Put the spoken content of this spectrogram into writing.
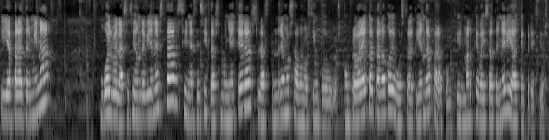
Y ya para terminar, Vuelve la sesión de bienestar. Si necesitas muñequeras, las tendremos a unos 5 euros. Comprobaré el catálogo de vuestra tienda para confirmar qué vais a tener y a qué precios.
